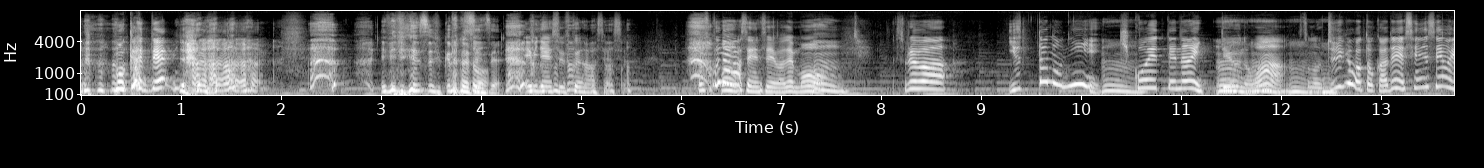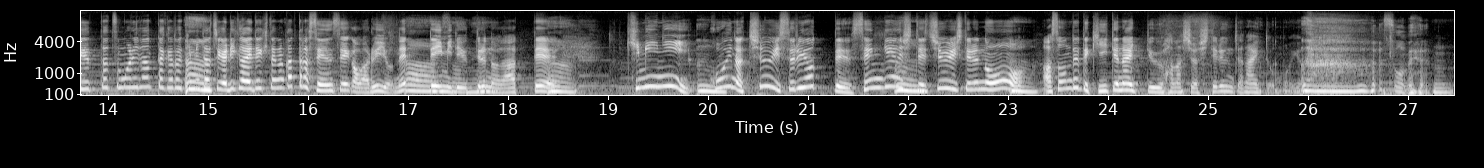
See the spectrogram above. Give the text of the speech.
もう一回やって。みたいなエビデンス福永先生。エビデンス福永先生。福永先生はでも、うん。それは言ったのにうん。聞こえてないっていうのは、その授業とかで先生は言ったつもりだったけど君たちが理解できてなかったら先生が悪いよねって意味で言ってるのがあって、うん君にうん。こういうのは注意するよって宣言して注意してるのをうん。遊んでて聞いてないっていう話はしてるんじゃないと思うよ。そうね。うん、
